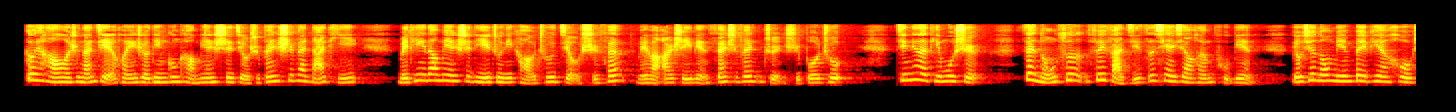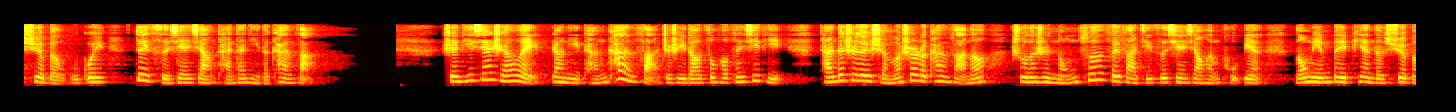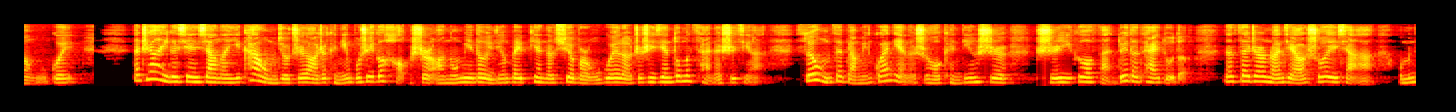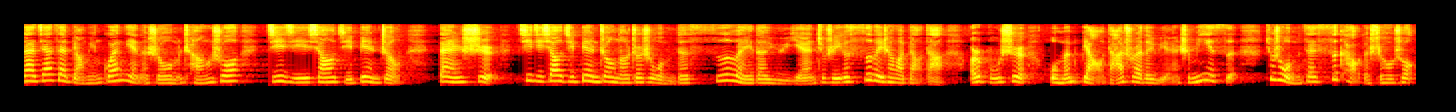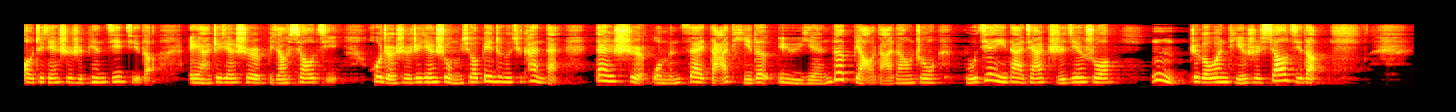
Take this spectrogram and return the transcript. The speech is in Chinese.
各位好，我是楠姐，欢迎收听公考面试九十分示范答题，每天一道面试题，祝你考出九十分。每晚二十一点三十分准时播出。今天的题目是在农村非法集资现象很普遍，有些农民被骗后血本无归，对此现象谈谈你的看法。审题先审尾，让你谈看法，这是一道综合分析题，谈的是对什么事儿的看法呢？说的是农村非法集资现象很普遍，农民被骗的血本无归。那这样一个现象呢，一看我们就知道这肯定不是一个好事啊！农民都已经被骗得血本无归了，这是一件多么惨的事情啊！所以我们在表明观点的时候，肯定是持一个反对的态度的。那在这儿，暖姐要说一下啊，我们大家在表明观点的时候，我们常说积极、消极、辩证。但是积极、消极、辩证呢？这是我们的思维的语言，就是一个思维上的表达，而不是我们表达出来的语言。什么意思？就是我们在思考的时候说，哦，这件事是偏积极的，哎呀，这件事比较消极，或者是这件事我们需要辩证的去看待。但是我们在答题的语言的表达当中，不建议大家直接说，嗯，这个问题是消极的。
